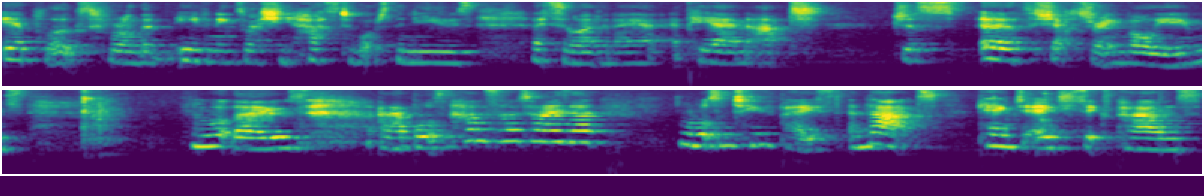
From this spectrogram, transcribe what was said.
earplugs for on the evenings where she has to watch the news at 11 p.m. at just earth-shattering volumes. I bought those and I bought some hand sanitizer I bought some toothpaste and that came to 86 pounds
